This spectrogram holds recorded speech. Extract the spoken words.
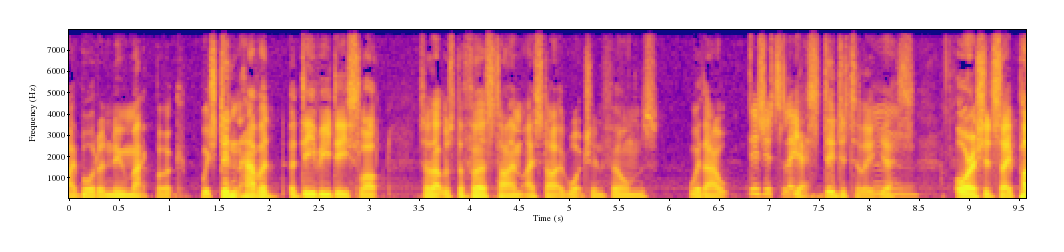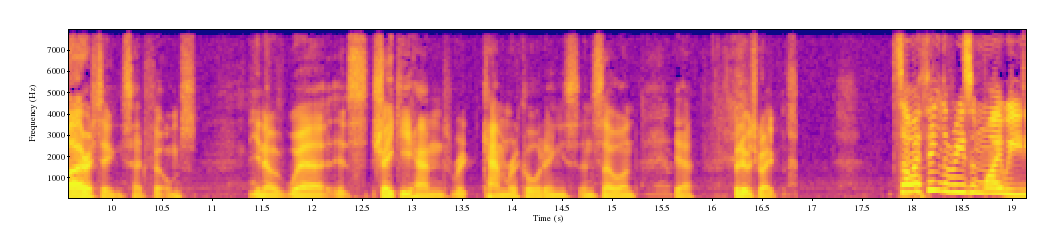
I bought a new MacBook, which didn't have a, a DVD slot. So that was the first time I started watching films without, Digitally. yes, digitally, Mm. yes. Or I should say, pirating said films. You know, where it's shaky hand re- cam recordings and so on. Yeah. But it was great. So I think the reason why we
